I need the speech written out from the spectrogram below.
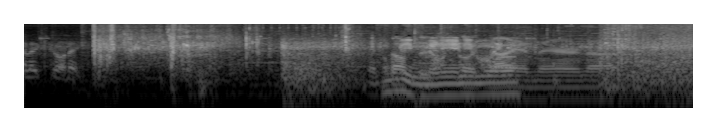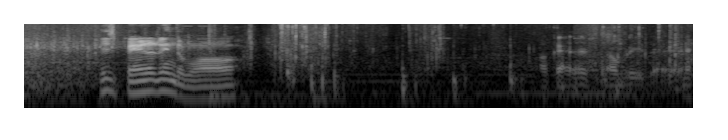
Electronics. Can't Don't be mini anymore. in there or not. He's banditing the wall. Okay, there's nobody there.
